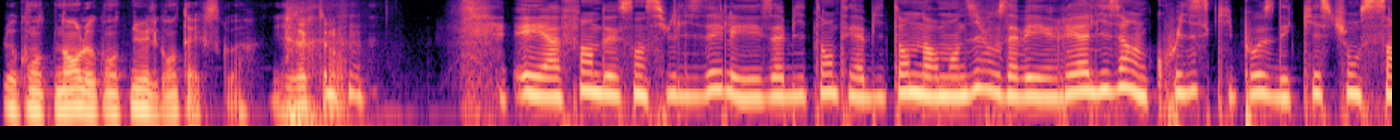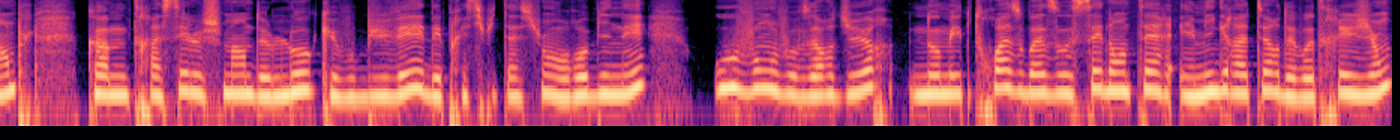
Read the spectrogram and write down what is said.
Le contenant, le contenu et le contexte, quoi. Exactement. Et afin de sensibiliser les habitantes et habitants de Normandie, vous avez réalisé un quiz qui pose des questions simples comme tracer le chemin de l'eau que vous buvez, des précipitations au robinet où vont vos ordures Nommez trois oiseaux sédentaires et migrateurs de votre région.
